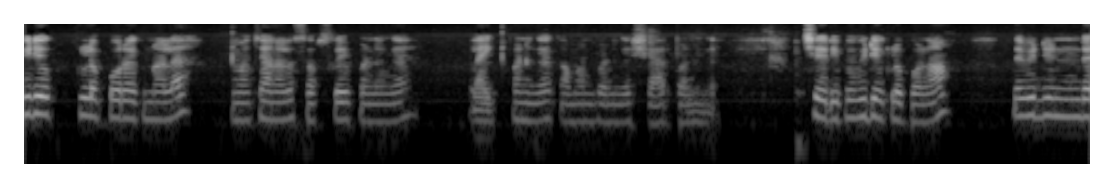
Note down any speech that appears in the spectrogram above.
வீடியோக்குள்ளே போகிறதுக்குனால நம்ம சேனலை சப்ஸ்கிரைப் பண்ணுங்கள் லைக் பண்ணுங்கள் கமெண்ட் பண்ணுங்கள் ஷேர் பண்ணுங்கள் சரி இப்போ வீடியோக்குள்ளே போகலாம் இந்த வீடியோ இந்த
